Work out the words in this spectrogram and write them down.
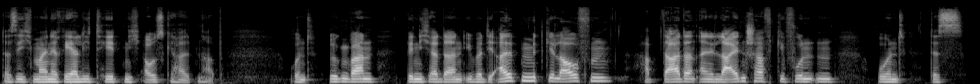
dass ich meine Realität nicht ausgehalten habe. Und irgendwann bin ich ja dann über die Alpen mitgelaufen, habe da dann eine Leidenschaft gefunden und das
